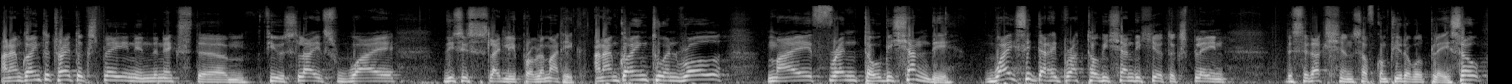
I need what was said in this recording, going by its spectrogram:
and I'm going to try to explain in the next um, few slides why this is slightly problematic. And I'm going to enroll my friend Toby Shandy. Why is it that I brought Toby Shandy here to explain the seductions of computable play? So,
